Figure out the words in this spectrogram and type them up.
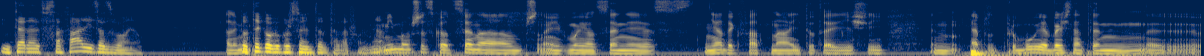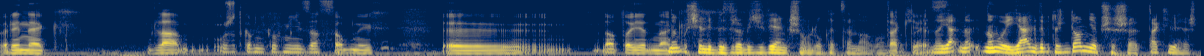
internet w Safari i zadzwonią. Ale Do tego wykorzystują ten telefon. Nie? Mimo wszystko cena, przynajmniej w mojej ocenie, jest nieadekwatna i tutaj jeśli Apple próbuje wejść na ten y, rynek dla użytkowników mniej zasobnych, y, no to jednak. No musieliby zrobić większą lukę cenową. Tak tutaj. jest. No, ja, no, no mówię, ja gdyby ktoś do mnie przyszedł, taki wiesz,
